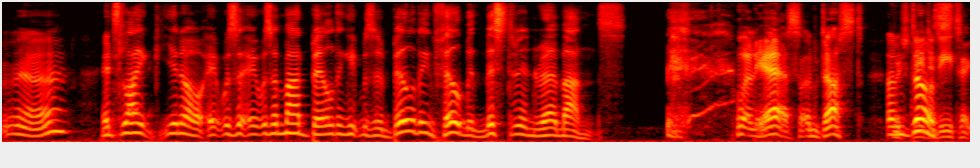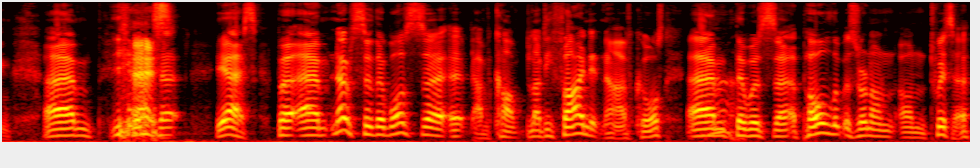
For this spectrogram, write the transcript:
Yeah. It's like you know, it was a, it was a mad building. It was a building filled with mystery and romance. Well, yes, and dust, And which dust. needed eating. Um, Yes. but, uh, yes, but um, no. So there was. Uh, uh, I can't bloody find it now. Of course, um, Ah. there was uh, a poll that was run on on Twitter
